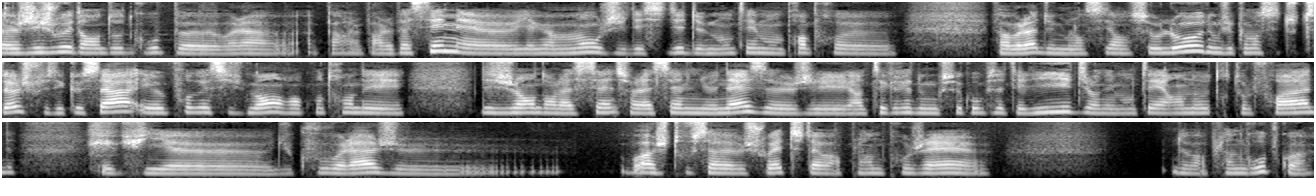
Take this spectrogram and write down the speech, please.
Euh, j'ai joué dans d'autres groupes, euh, voilà, par, par le passé, mais euh, il y a eu un moment où j'ai décidé de monter mon propre, euh, enfin voilà, de me lancer en solo. Donc j'ai commencé toute seule, je faisais que ça, et euh, progressivement, en rencontrant des, des gens dans la scène, sur la scène lyonnaise, euh, j'ai intégré donc ce groupe satellite. J'en ai monté un autre, Tôle froide, et puis euh, du coup voilà, je, voilà, je trouve ça chouette d'avoir plein de projets, euh, d'avoir plein de groupes quoi.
